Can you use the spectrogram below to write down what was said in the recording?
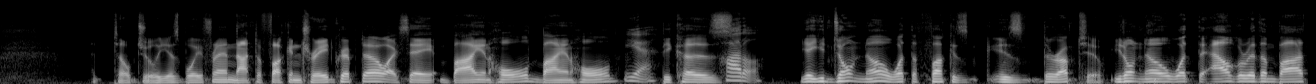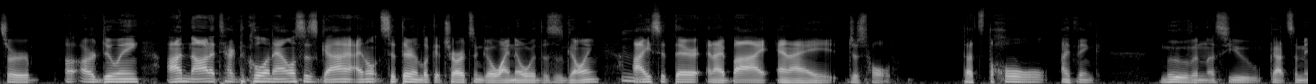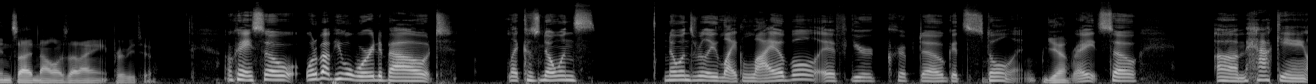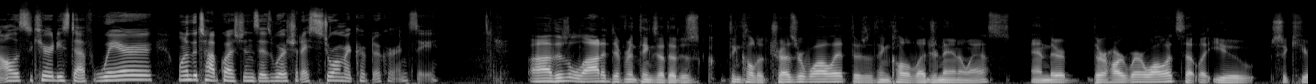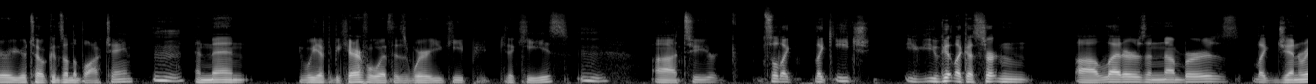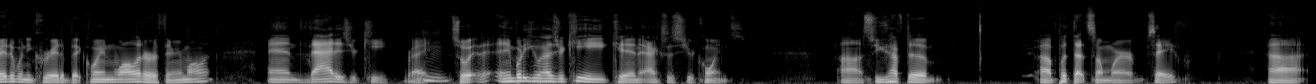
I tell Julia's boyfriend not to fucking trade crypto. I say buy and hold, buy and hold, Yeah. because Hodl. yeah, you don't know what the fuck is is they're up to. You don't know what the algorithm bots are are doing. I'm not a technical analysis guy. I don't sit there and look at charts and go, I know where this is going. Mm. I sit there and I buy and I just hold. That's the whole I think move unless you got some inside knowledge that I ain't privy to. Okay, so what about people worried about like cuz no one's no one's really like liable if your crypto gets stolen, Yeah. right? So um hacking, all the security stuff. Where one of the top questions is where should I store my cryptocurrency? Uh, there's a lot of different things out there. There's a thing called a Trezor wallet. There's a thing called a Ledger Nano S, and they're they're hardware wallets that let you secure your tokens on the blockchain. Mhm. And then what you have to be careful with is where you keep the keys Mhm. uh, to your. So like like each you, you get like a certain uh, letters and numbers like generated when you create a Bitcoin wallet or Ethereum wallet, and that is your key, right? Mhm. So anybody who has your key can access your coins. Uh, so you have to uh, put that somewhere safe, uh,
